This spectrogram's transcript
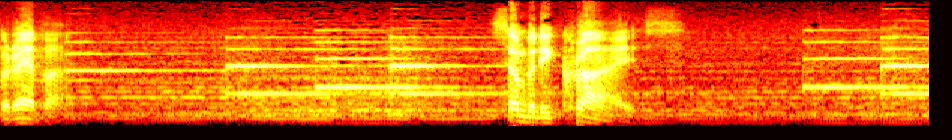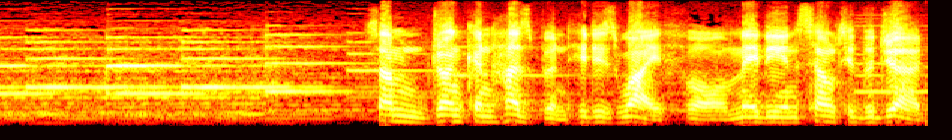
forever. Somebody cries. Some drunken husband hit his wife or maybe insulted the judge.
